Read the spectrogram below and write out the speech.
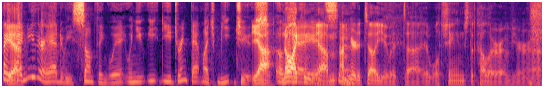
I, yeah. I knew there had to be something when when you eat, you drink that much beet juice. yeah. no, I can. Yeah. I'm, I'm uh, here to tell you it, uh, it will change the color of your uh,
